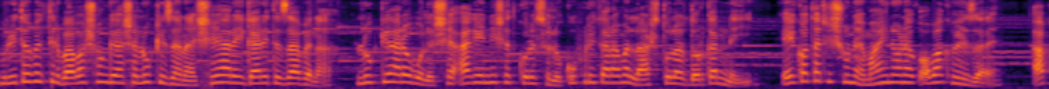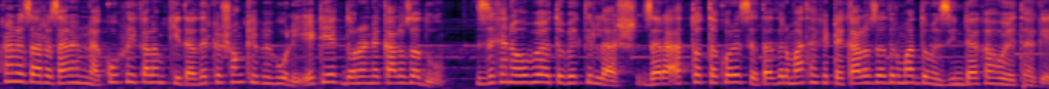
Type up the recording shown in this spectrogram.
মৃত ব্যক্তির বাবার সঙ্গে আসা লোকটি জানায়, সে আর এই গাড়িতে যাবে না। লোকটি আরও বলে, সে আগেই নিষেধ করেছিল। কুফরি কারামের লাশ তোলার দরকার নেই। এই কথাটি শুনে মাহিন অনেক অবাক হয়ে যায়। আপনারা যারা জানেন না, কুফরি কালাম কি তাদেরকে সংক্ষেপে বলি, এটি এক ধরনের কালো জাদু, যেখানে অবহিত ব্যক্তির লাশ, যারা আত্মহত্যা করেছে, তাদের মাথা কেটে কালো জাদুর মাধ্যমে জিন ডাকা হয়ে থাকে।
